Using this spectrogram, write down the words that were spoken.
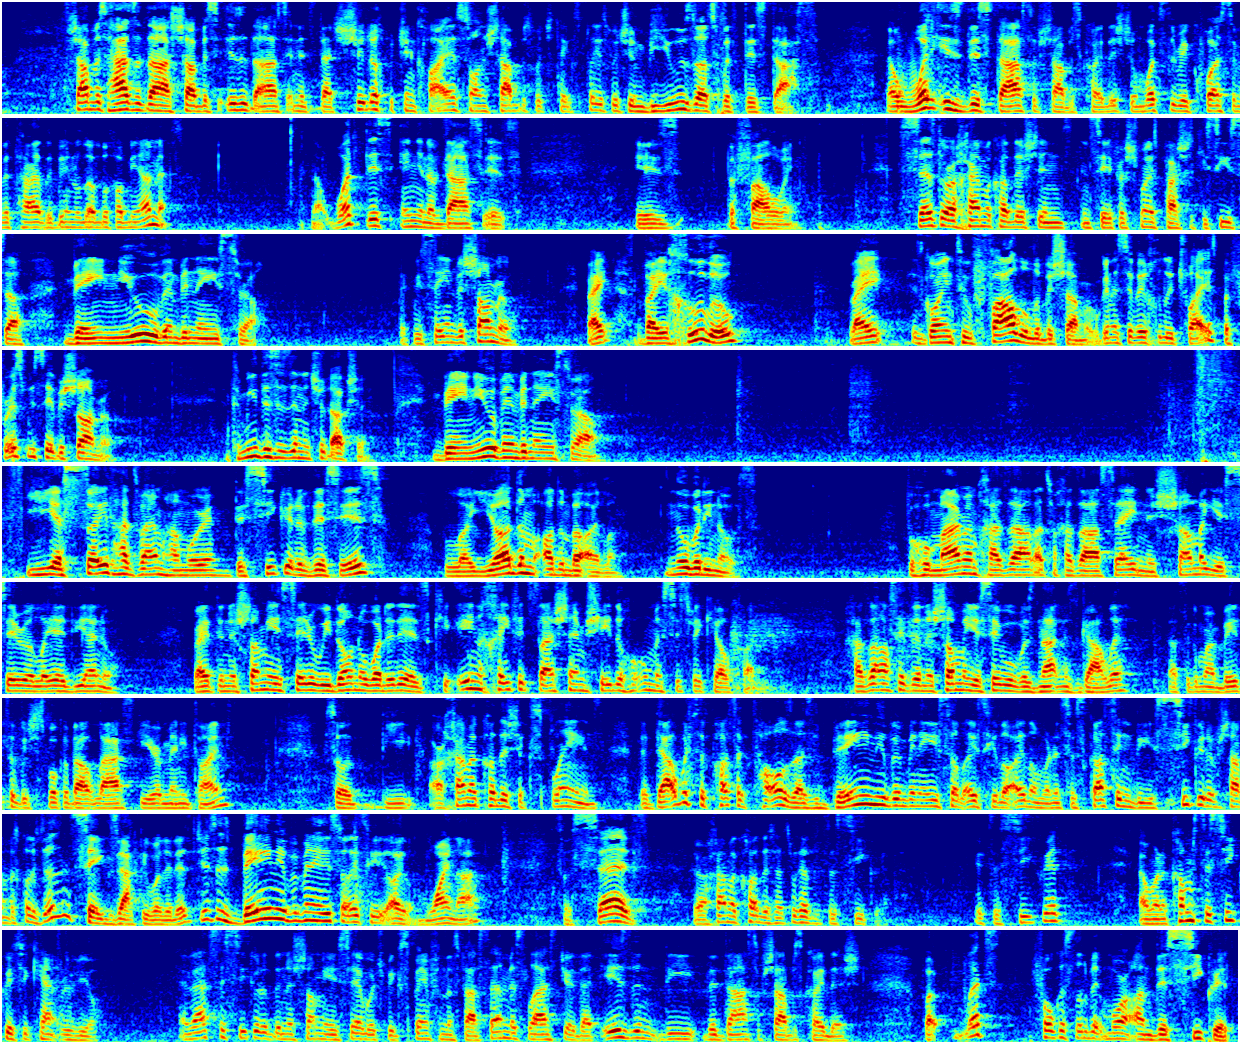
Shabbos has a das, Shabbos is a das, and it's that shidduch between Klai on Shabbos which takes place, which imbues us with this das. Now, what is this das of Shabbos Kodesh, and what's the request of a Tar Lebin Ulav Now, what this inyan of das is, is the following. Says the Rachaim HaKadosh in, in Sefer Shmoyes Pashat Kisisa, Ve'inu v'bnei Yisrael like we say in Vishamru, right? Vayichulu, right, is going to follow the Vishamru. We're going to say Vayichulu twice, but first we say Vishamru. And to me, this is an introduction. Beinu ben bnei Yisrael. Yasoid hadvaim hamur. The secret of this is la yadam adam ba'olam. Nobody knows. V'humarim chazal. That's what chazal say. Neshama yisera le'yadienu. Right? The Neshama Yisera, we don't know what it is. Chazal say the Neshama Yisera was not Nizgale. That's the Gemara Beitza, which we spoke about last year many times. So the Archama Kodesh explains that that which the pasuk tells us, "Beini v'bnei Yisrael when it's discussing the secret of Shabbos Kodesh, doesn't say exactly what it is. It just says "Beini v'bnei Yisrael Why not? So says the Archama Kodesh. That's because it's a secret. It's a secret, and when it comes to secrets, you can't reveal. And that's the secret of the Neshama Yisrael, which we explained from the Sfas Emes last year, that is the, the, the Das of Shabbos Kodesh. But let's focus a little bit more on this secret,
